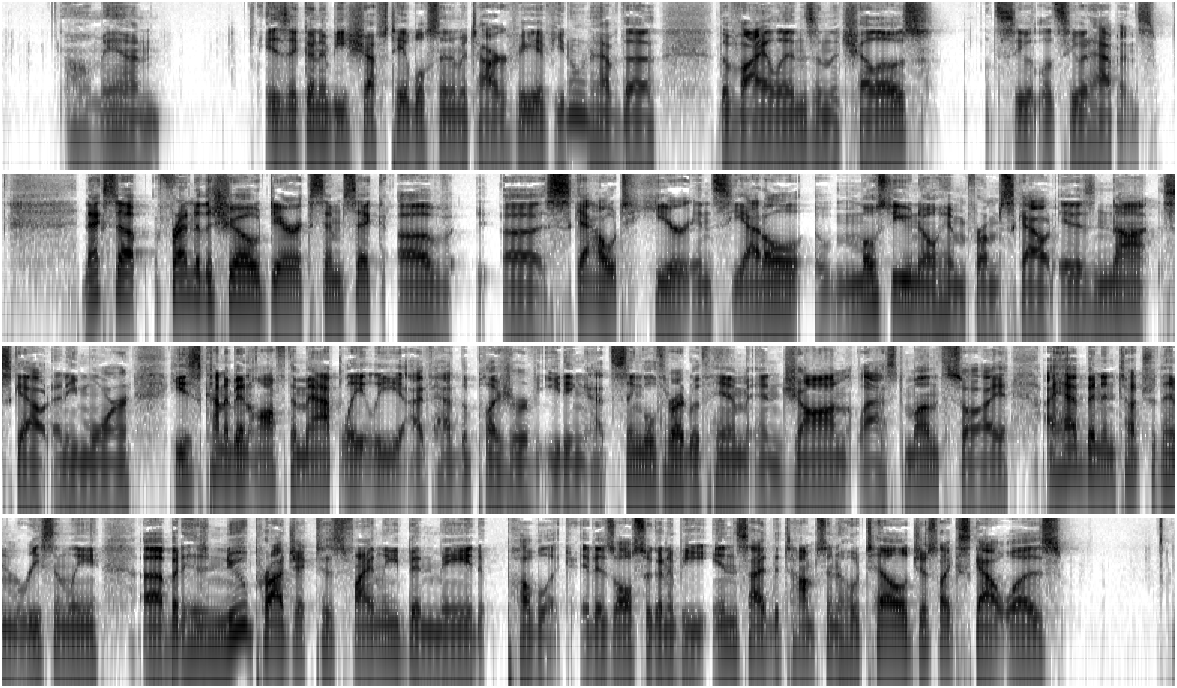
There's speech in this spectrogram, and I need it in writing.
Oh man. Is it going to be chef's table cinematography if you don't have the the violins and the cellos? Let's see what let's see what happens. Next up, friend of the show, Derek Simcik of uh, Scout here in Seattle. Most of you know him from Scout. It is not Scout anymore. He's kind of been off the map lately. I've had the pleasure of eating at Single Thread with him and John last month, so I, I have been in touch with him recently. Uh, but his new project has finally been made public. It is also going to be inside the Thompson Hotel, just like Scout was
